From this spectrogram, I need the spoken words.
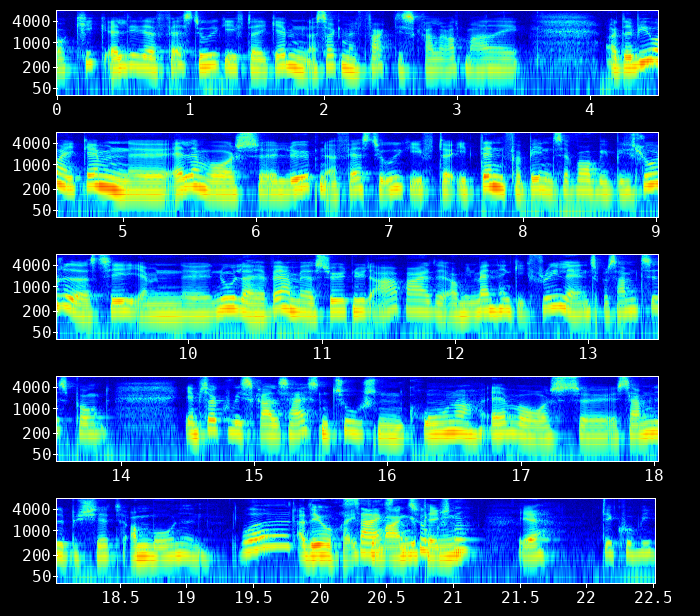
at kigge alle de der faste udgifter igennem, og så kan man faktisk skralde ret meget af. Og da vi var igennem øh, alle vores øh, løbende og faste udgifter i den forbindelse, hvor vi besluttede os til, jamen øh, nu lader jeg være med at søge et nyt arbejde, og min mand han gik freelance på samme tidspunkt, jamen så kunne vi skralde 16.000 kroner af vores øh, samlede budget om måneden. What? Og det er jo rigtig mange penge. Ja, det kunne vi.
